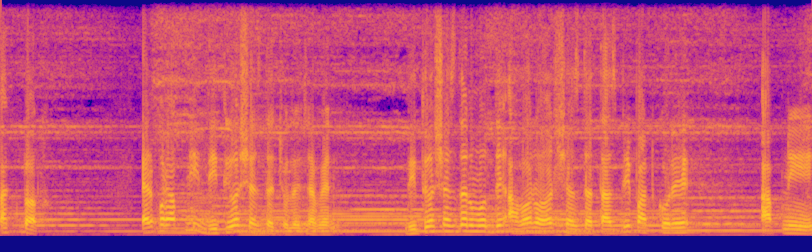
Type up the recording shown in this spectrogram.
আকবার। এরপর আপনি দ্বিতীয় সেজদা চলে যাবেন। দ্বিতীয় সেজদার মধ্যে আবারও সেজদা তাজবি পাঠ করে আপনি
